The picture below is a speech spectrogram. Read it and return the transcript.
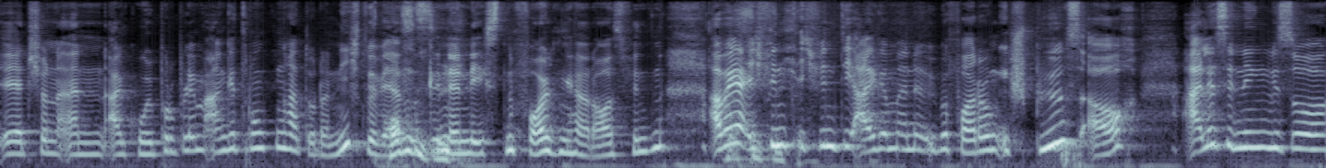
jetzt schon ein Alkoholproblem angetrunken hat oder nicht. Wir werden es in den nächsten Folgen herausfinden. Aber ja, ich finde ich find die allgemeine Überforderung, ich spüre es auch. Alle sind irgendwie so,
